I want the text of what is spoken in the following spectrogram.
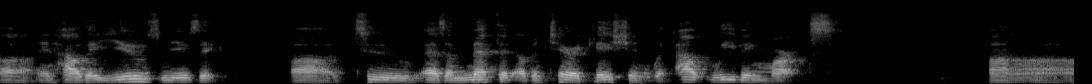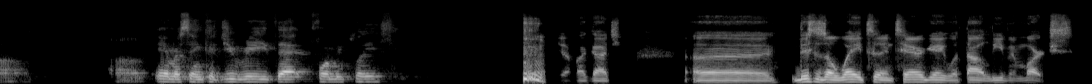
uh, and how they use music uh, to as a method of interrogation without leaving marks. Uh, um, Emerson, could you read that for me, please? yeah, I got you. Uh, this is a way to interrogate without leaving marks.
